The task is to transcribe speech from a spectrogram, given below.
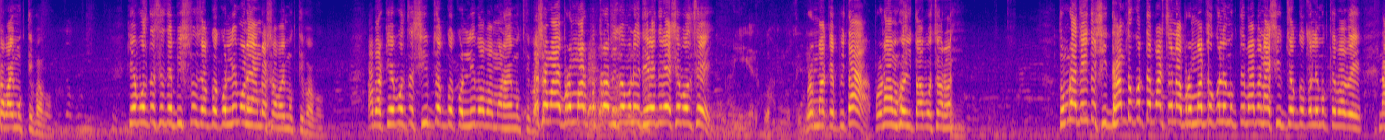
সবাই মুক্তি পাবো। কে বলতেছে যে বিষ্ণু যজ্ঞ করলে মনে হয় আমরা সবাই মুক্তি পাবো। আবার কে বলছে শিব যজ্ঞ করলেই বাবা মনে হয় মুক্তি পাবো। সময় ব্রহ্মার পুত্র ভিগমণি ধীরে ধীরে এসে বলছে ব্রহ্মাকে পিতা প্রণাম হই তব চরণ। তোমরা যেহেতু সিদ্ধান্ত করতে পারছ না ব্রহ্মার যজ্ঞ করলে মুক্তি পাবে না, শিব যজ্ঞ করলে মুক্তি পাবে না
